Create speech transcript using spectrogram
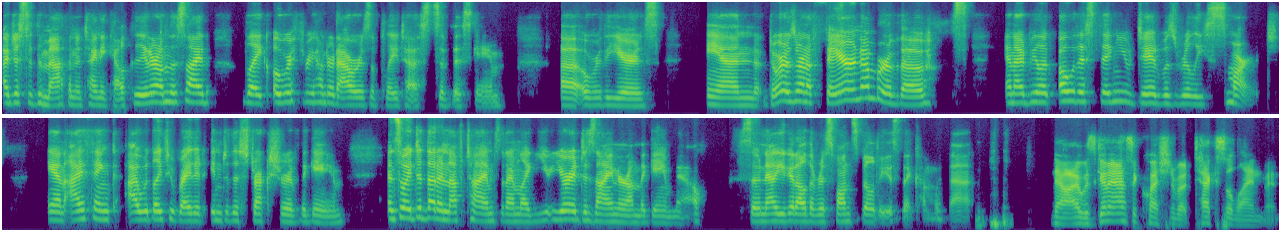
i just did the math in a tiny calculator on the side like over 300 hours of play tests of this game uh, over the years. And Dora's run a fair number of those. And I'd be like, oh, this thing you did was really smart. And I think I would like to write it into the structure of the game. And so I did that enough times that I'm like, you're a designer on the game now. So now you get all the responsibilities that come with that. Now, I was going to ask a question about text alignment,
